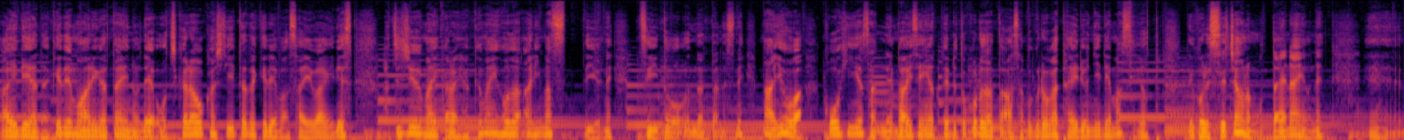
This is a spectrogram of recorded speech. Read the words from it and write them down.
アイデアだけでもありがたいので、お力を貸していただければ幸いです。80枚から100枚ほどありますっていうね、ツイートだったんですね。まあ、要は、コーヒー屋さんね、焙煎やってるところだと朝袋が大量に出ますよと。で、これ捨てちゃうのもったいないよね。え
